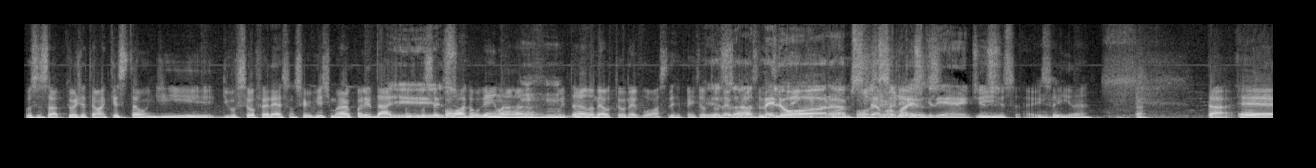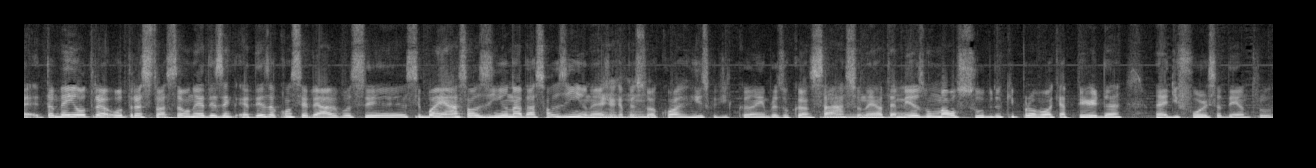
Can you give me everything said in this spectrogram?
Você sabe que hoje até é uma questão de, de você oferece um serviço de maior qualidade quando você coloca alguém lá Uhum. cuidando, né? O teu negócio, de repente é o teu Exato, negócio. você tem que- melhora, com leva certeza. mais clientes. Isso, é isso aí, né? Tá. É, também outra, outra situação, né? É, é desaconselhável você se banhar sozinho, nadar sozinho, né? Já que a pessoa corre risco de câimbras, o cansaço, né? Até mesmo um mal súbito que provoque a perda né, de força dentro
